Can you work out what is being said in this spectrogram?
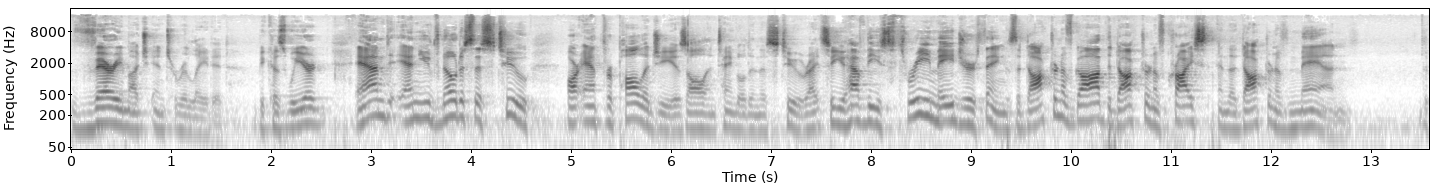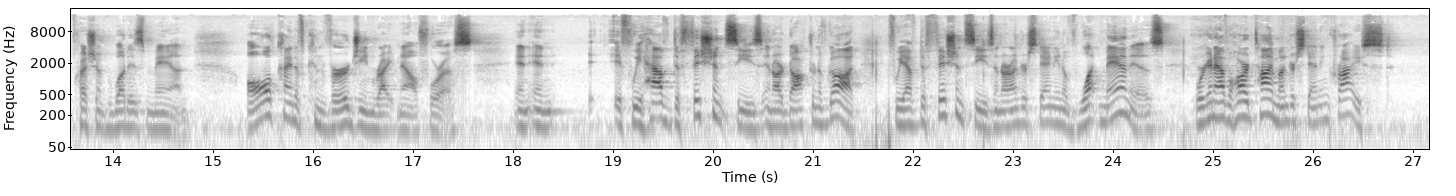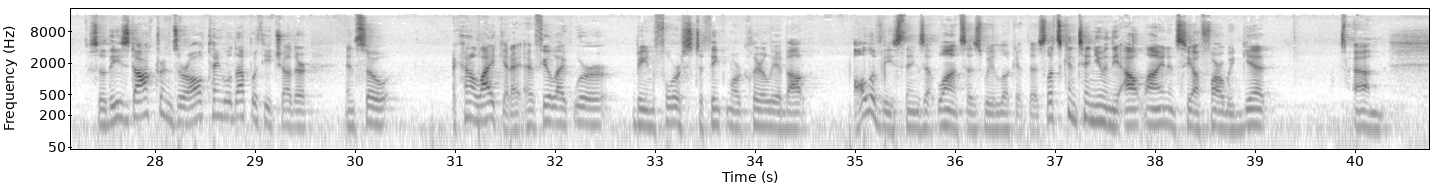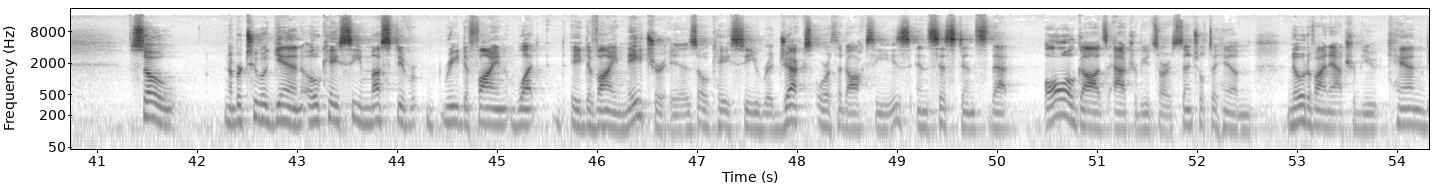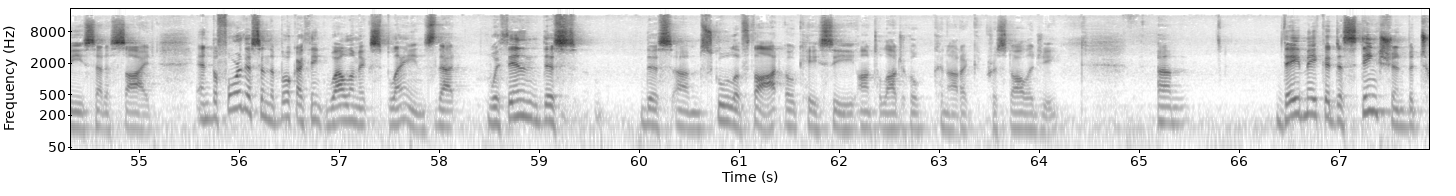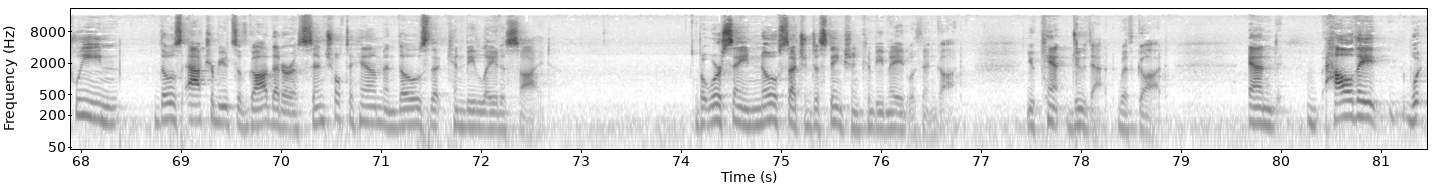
very much interrelated because we are and and you've noticed this too our anthropology is all entangled in this too right? So you have these three major things the doctrine of god the doctrine of christ and the doctrine of man. The question of what is man? All kind of converging right now for us. And and if we have deficiencies in our doctrine of God, if we have deficiencies in our understanding of what man is, we're going to have a hard time understanding Christ. So these doctrines are all tangled up with each other. And so I kind of like it. I, I, feel like we're being forced to think more clearly about all of these things at once as we look at this. Let's continue in the outline and see how far we get. Um, so, Number two, again, OKC must de- redefine what a divine nature is. OKC rejects orthodoxy's insistence that all God's attributes are essential to him. No divine attribute can be set aside. And before this in the book, I think Wellum explains that within this, this um, school of thought, OKC, ontological kenotic Christology, um, they make a distinction between those attributes of God that are essential to Him and those that can be laid aside. But we're saying no such distinction can be made within God. You can't do that with God. And how they,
